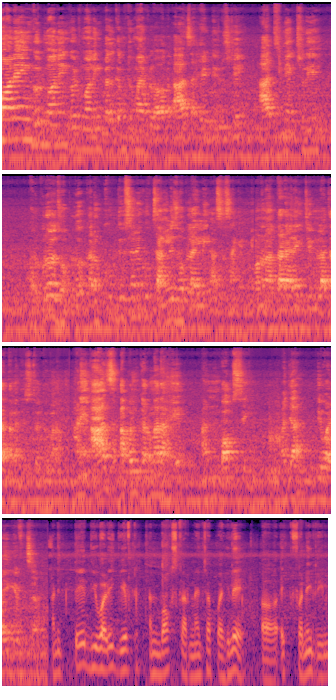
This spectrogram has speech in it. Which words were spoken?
Morning good morning good morning welcome to my blog आज आहे ट्युजडे आज मी ॲक्च्युली भरपूर झोपलो कारण खूप दिवसांनी खूप चांगली झोप लागली असं सांगेन मी. म्हणून आता डायरेक्ट जिमला जाताना दिसतोय तुम्हाला. आणि आज आपण करणार आहे अनबॉक्सिंग माझ्या दिवाळी गिफ्टचं आणि ते दिवाळी गिफ्ट अनबॉक्स करण्याच्या पहिले एक फनी रील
